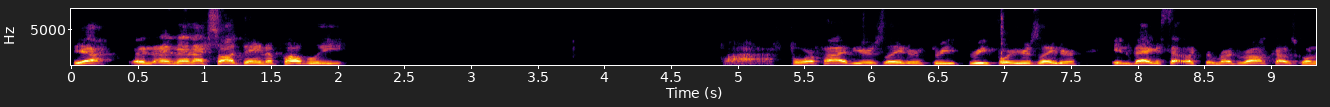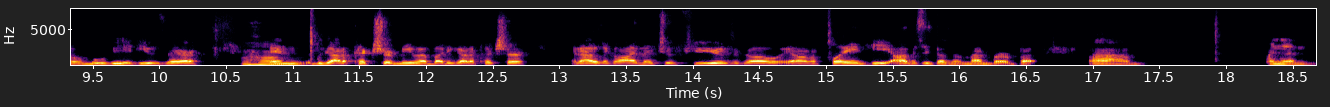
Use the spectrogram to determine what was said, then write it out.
Yeah, and and then I saw Dana probably uh, four or five years later, three, three, four years later in Vegas at like the Red Rock. I was going to a movie and he was there, uh-huh. and we got a picture. Me and my buddy got a picture, and I was like, "Oh, I met you a few years ago on a plane." He obviously doesn't remember, but um, and then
